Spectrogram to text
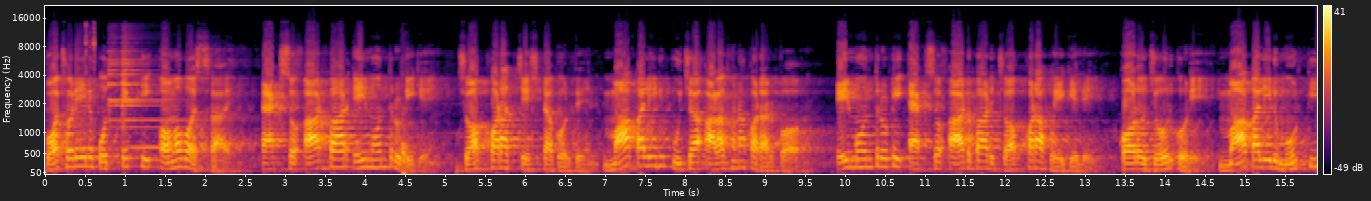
বছরের প্রত্যেকটি অমাবস্যায় একশো বার এই মন্ত্রটিকে জপ করার চেষ্টা করবেন। মা কালীর পূজা আরাধনা করার পর এই মন্ত্রটি একশো বার জপ করা হয়ে গেলে কর জোর করে মা কালীর মূর্তি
